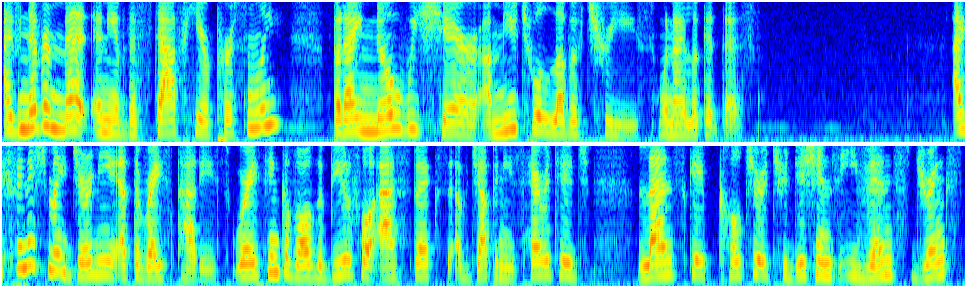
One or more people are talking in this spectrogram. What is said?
I've never met any of the staff here personally, but I know we share a mutual love of trees when I look at this. I finish my journey at the rice paddies, where I think of all the beautiful aspects of Japanese heritage, landscape, culture, traditions, events, drinks,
